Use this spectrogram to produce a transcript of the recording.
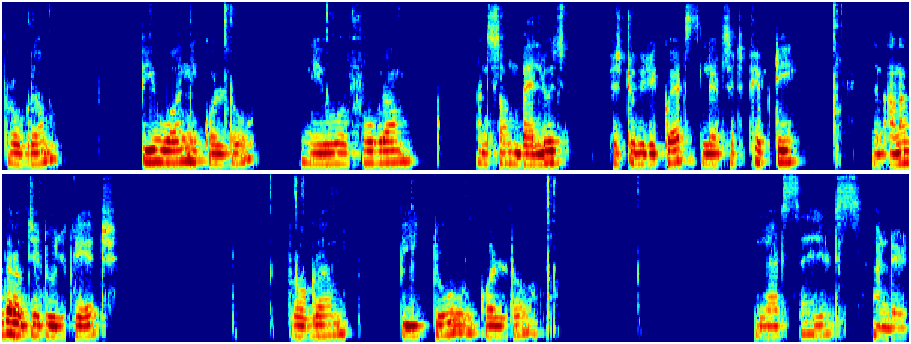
program p1 equal to new program and some values is to be required. Let's set 50 then another object will create program p2 equal to let's say it's 100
